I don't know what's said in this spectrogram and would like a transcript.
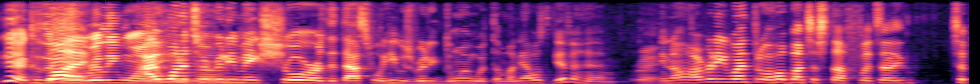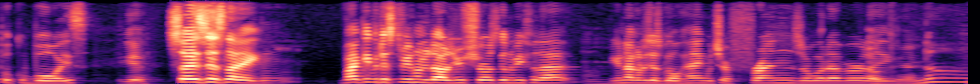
Yeah, because if you really wanted, I wanted you to really make sure that that's what he was really doing with the money I was giving him. Right. You know, I already went through a whole bunch of stuff with typical boys. Yeah. So it's just like, if I give you this three hundred dollars, you sure it's gonna be for that? You're not gonna just go hang with your friends or whatever? Like, Okay. no.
